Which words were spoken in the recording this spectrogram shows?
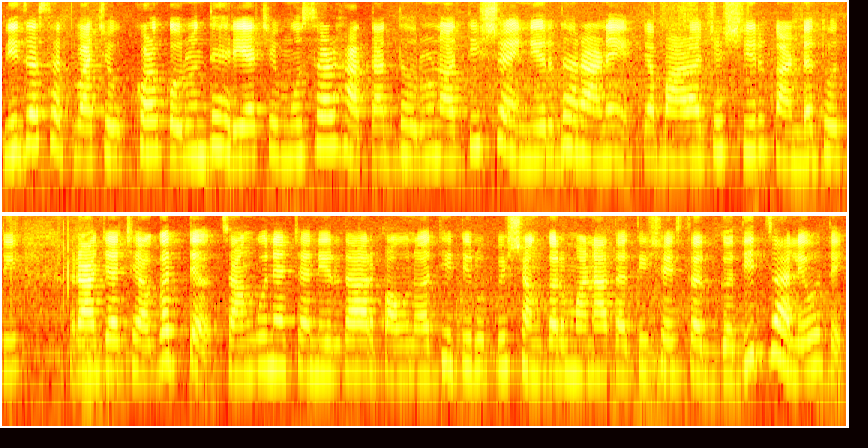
निजसत्वाचे उखळ करून धैर्याचे मुसळ हातात धरून अतिशय निर्धाराने त्या बाळाचे शिर कांडत होती. राजाचे अगत्य चांगुण्याचा निर्धार पाहून अतिथिरूपी शंकर मनात अतिशय सद्गदित झाले होते.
